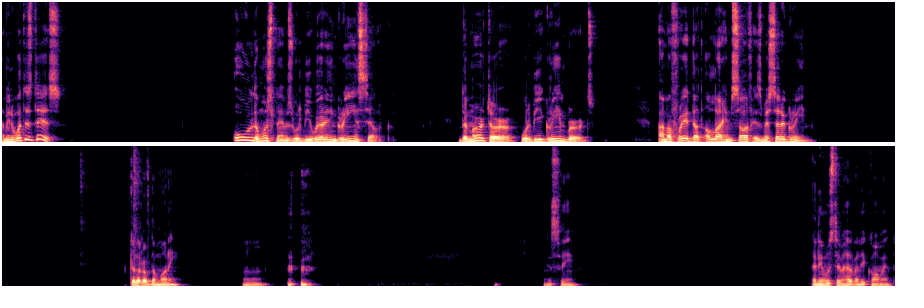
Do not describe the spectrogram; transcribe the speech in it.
I mean, what is this? All the Muslims will be wearing green silk. The murder will be green birds. I'm afraid that Allah himself is Mr. Green. Color of the money? Hmm. you see? Any Muslim have any comment?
